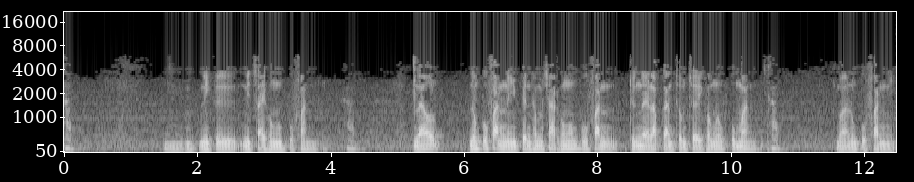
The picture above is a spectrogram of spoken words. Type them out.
ครับอืมนี่คือนิสัยของหลวงปู่ฟัน่นครับ แล้วหลวงปู่ฟั่นนี่เป็นธรรมชาติของหลวงปู่ฟั่น ถึงได้รับการชมเชยของหลวงปู่มั่นครับ ว่าหลวงปู่ฟั่นนี่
